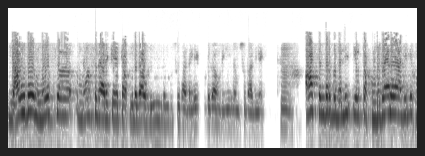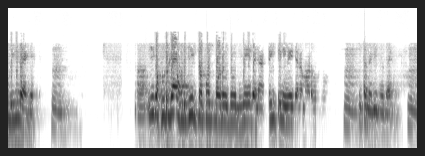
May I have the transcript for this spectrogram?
ಯಾವುದೇ ಮೋಸ ಮೋಸಗಾರಿಕೆ ಅಥವಾ ಹುಡುಗ ಹುಡುಗಿ ನಂಬಿಸೋದಾಗಲಿ ಹುಡುಗ ಹುಡುಗಿ ನಂಬಿಸೋದಾಗಲಿ ಆ ಸಂದರ್ಭದಲ್ಲಿ ಇವತ್ತ ಹುಡುಗನೇ ಆಗಿರ್ಲಿ ಹುಡುಗಿನೇ ಆಗಿರ್ಲಿ. ಹ್ಮ್. ಈಗ ಹುಡುಗ ಹುಡುಗಿಗೆ ಪ್ರಪೋಸ್ ಮಾಡುವುದು ನಿವೇದನ ಪ್ರೀತಿ ನಿವೇದನ ಮಾಡುವುದು ಹ್ಮ್. ಅಂತ ನಡೀತದೆ. ಹ್ಮ್.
